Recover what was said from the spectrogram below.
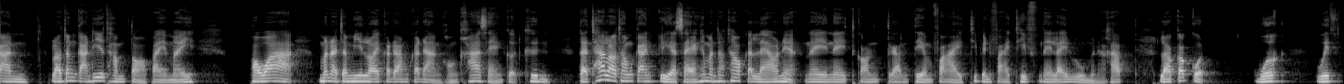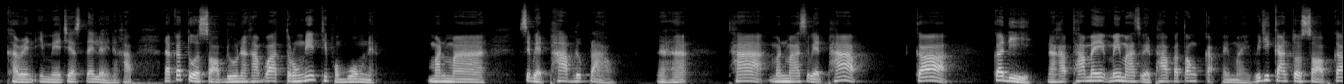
กัน เราต้องการที่จะทำต่อไปไหม เพราะว่ามันอาจจะมีรอยกระดำกระด่างของค่าแสงเกิดขึ้น แต่ถ้าเราทำการเกลี่ยแสงให้มันเท่าๆกันแล้วเนี่ยในในก่อนการเตรียมไฟล์ที่เป็นไฟล์ TIFF ใน Lightroom นะครับเราก็กด work with current images ได้เลยนะครับ แล้วก็ตรวจสอบดูนะครับว่าตรงนี้ที่ผมวงเนี่ยมันมา 11 ภาพหรือเปล่านะฮะ ถ้ามันมา 11 ภาพก็ก็ดีนะครับ ถ้าไม่ไม่มา 11 ภาพก็ต้องกลับไปใหม่ วิธีการตรวจสอบก็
